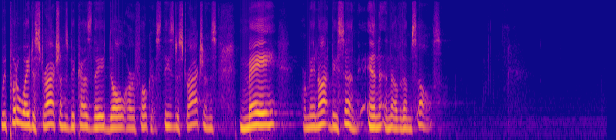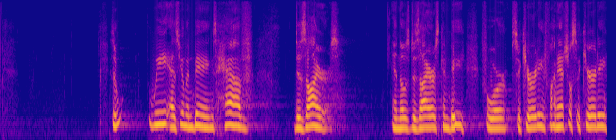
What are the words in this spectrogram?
We put away distractions because they dull our focus. These distractions may or may not be sin in and of themselves. So, we as human beings have desires, and those desires can be for security, financial security.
